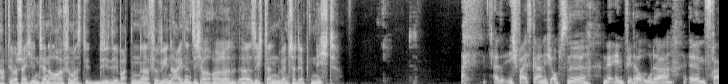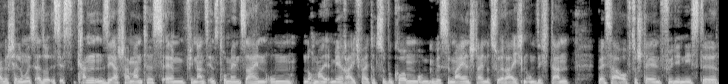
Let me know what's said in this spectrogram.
habt ihr wahrscheinlich intern auch öfter mal die, die Debatten, ne? für wen eignet sich aus eurer äh, Sicht dann Venture Debt nicht? also ich weiß gar nicht, ob es eine, eine Entweder-Oder-Fragestellung ähm, ist. Also es ist, kann ein sehr charmantes ähm, Finanzinstrument sein, um nochmal mehr Reichweite zu bekommen, um gewisse Meilensteine zu erreichen, um sich dann besser aufzustellen für die nächste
